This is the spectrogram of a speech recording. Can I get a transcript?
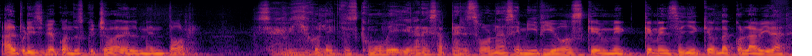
al principio cuando escuchaba del mentor, decía, híjole, pues ¿cómo voy a llegar a esa persona, semidios, que me, que me enseñe qué onda con la vida?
